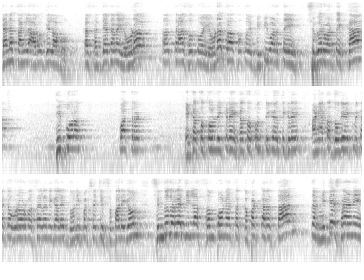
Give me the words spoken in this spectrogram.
त्यांना चांगलं आरोग्य लाभो. कारण सध्या त्यांना एवढा त्रास होतोय एवढा त्रास होतोय बीपी वाढतंय शुगर वाढतंय का? ही पोरं पात्र एकाचं तोंड इकडे एकाचं तोंड तिकडे तिकडे. आणि आता दोघे एकमेकाच्या उरावर बसायला निघाले दोन्ही पक्षाची सुपारी घेऊन सिंधुदुर्ग जिल्हा संपवण्याचं कपट कारस्थान जर नितेश राणे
